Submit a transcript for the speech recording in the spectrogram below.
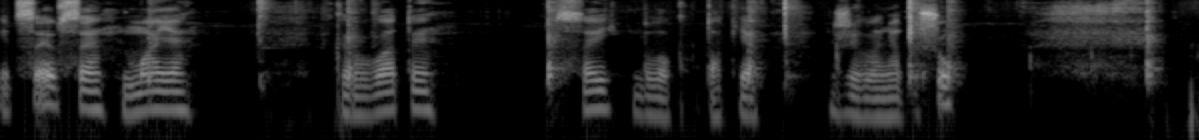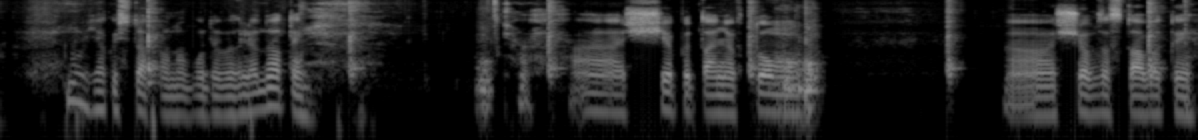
І це все має керувати цей блок. Так, я живлення тушу. Ну, якось так воно буде виглядати. Ще питання в тому, щоб заставити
